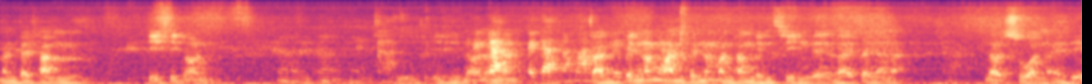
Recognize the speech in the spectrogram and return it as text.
มันไปทำอีซินอลอืมอืมอืมค่ะอีอีซินอไปลกัแล้วนนั้น ไปกันน้ำมันกันเป็นน้ำมันเป็นน้ำมันทางเบนซินเป็นอะไรไปนั่นน่ะแล้วส่วนไอ้ที่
